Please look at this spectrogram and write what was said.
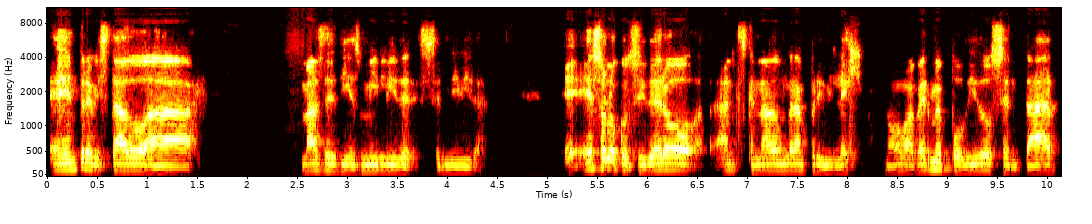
he entrevistado a más de 10.000 líderes en mi vida. E, eso lo considero, antes que nada, un gran privilegio, ¿no? Haberme podido sentar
